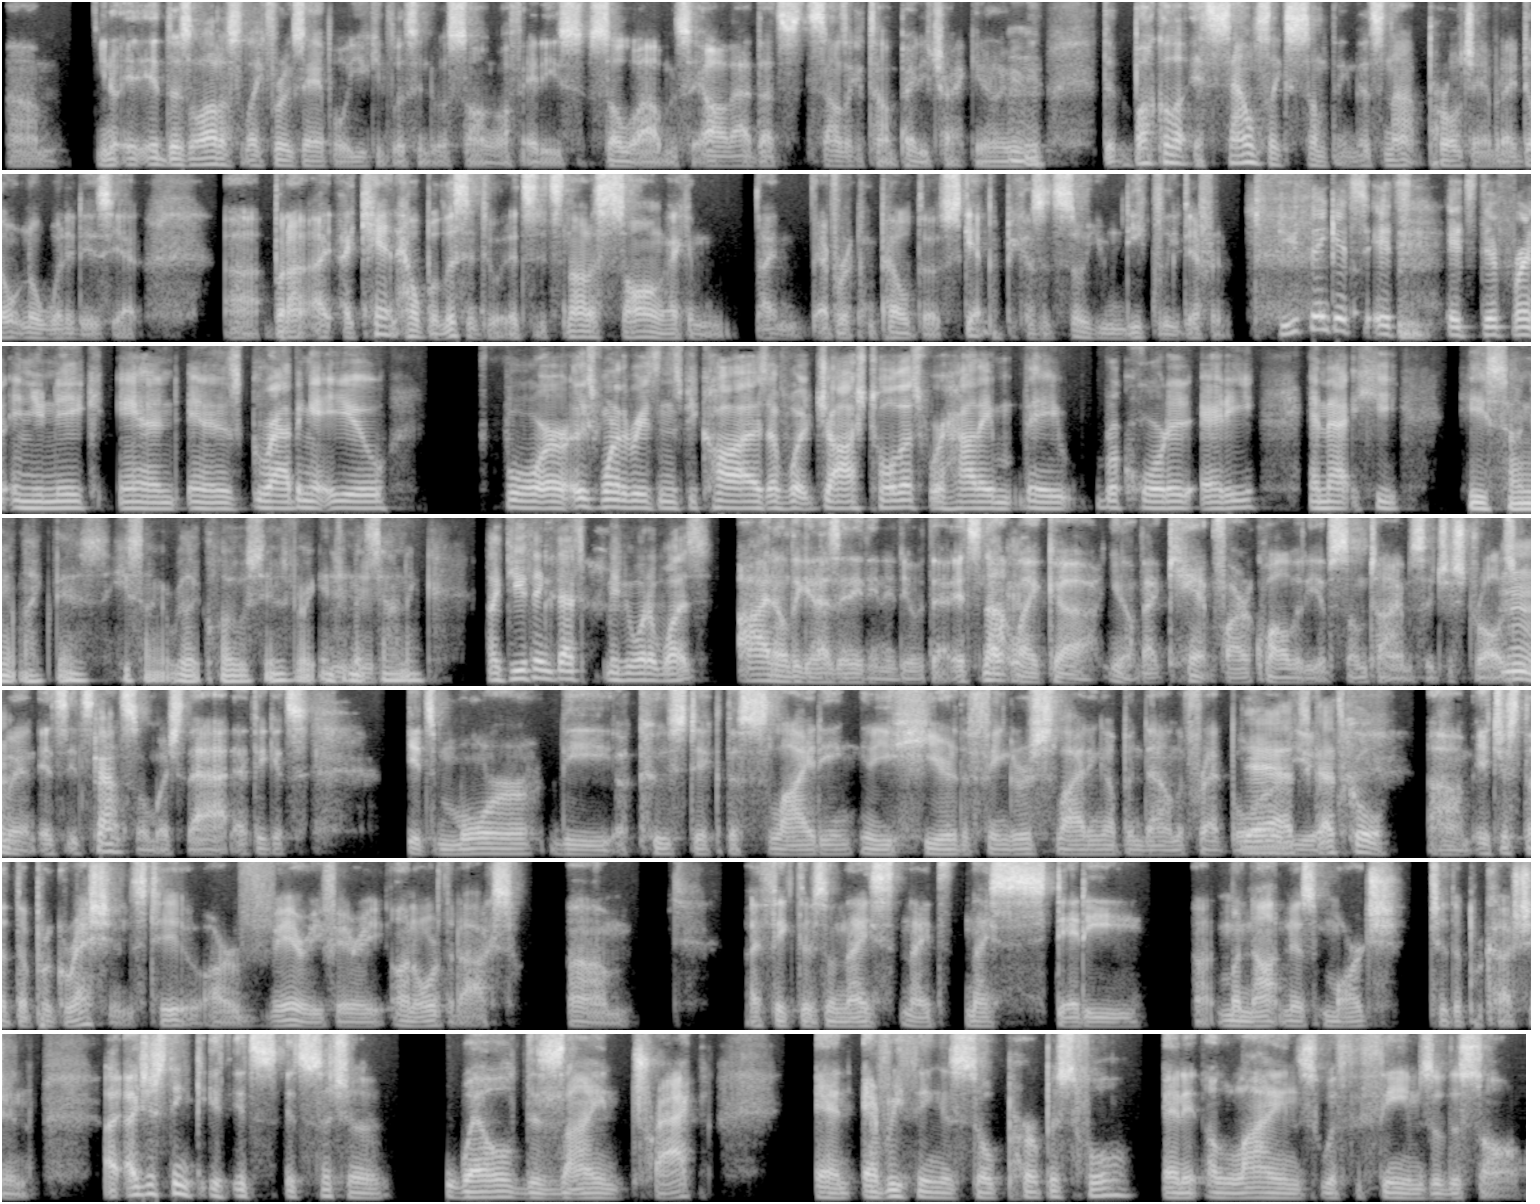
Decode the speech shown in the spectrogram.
Um, you know, it, it, there's a lot of like, for example, you could listen to a song off Eddie's solo album and say, "Oh, that that sounds like a Tom Petty track." You know what I mean? The buckle up. It sounds like something that's not Pearl Jam, but I don't know what it is yet. Uh, but I, I can't help but listen to it. It's it's not a song I can I'm ever compelled to skip because it's so uniquely different. Do you think it's it's it's different and unique and and is grabbing at you for at least one of the reasons because of what Josh told us, where how they they recorded Eddie and that he he sung it like this. He sung it really close. It was very intimate Mhm. sounding. Like, do you think that's maybe what it was? I don't think it has anything to do with that. It's not Okay. like uh, you know, that campfire quality of sometimes that just draws Mm. you in. It's it's Okay. not so much that. I think it's it's more the acoustic, the sliding. You know, you hear the fingers sliding up and down the fretboard. yeah, that's, You- that's cool. um, it's just that the progressions too are very very unorthodox um, i think there's a nice nice nice steady uh, monotonous march to the percussion i, I just think it, it's it's such a well designed track and everything is so purposeful and it aligns with the themes of the song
